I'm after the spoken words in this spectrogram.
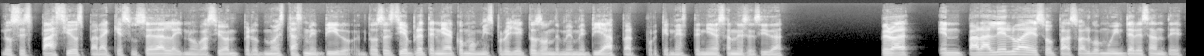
los espacios para que suceda la innovación, pero no estás metido. Entonces siempre tenía como mis proyectos donde me metía porque tenía esa necesidad. Pero en paralelo a eso pasó algo muy interesante,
